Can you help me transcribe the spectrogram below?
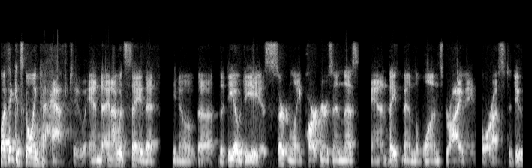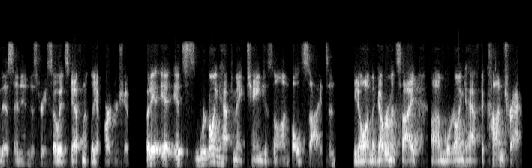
Well, I think it's going to have to, and and I would say that you know the the DoD is certainly partners in this, and they've been the ones driving for us to do this in industry. So it's definitely a partnership. But it, it, it's we're going to have to make changes on both sides, and you know on the government side, um, we're going to have to contract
